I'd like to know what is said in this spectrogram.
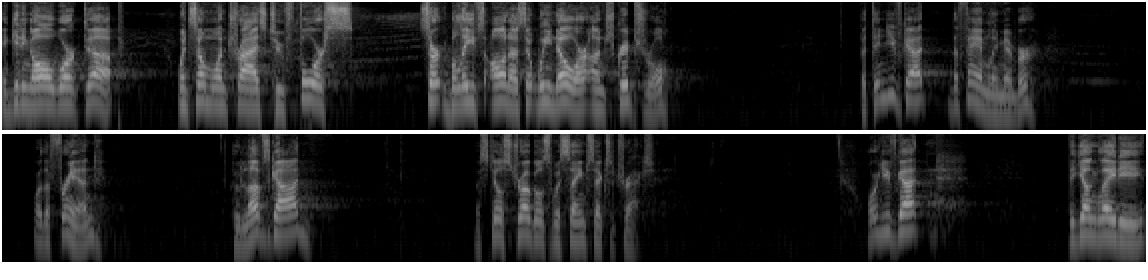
and getting all worked up when someone tries to force certain beliefs on us that we know are unscriptural. But then you've got the family member or the friend who loves God but still struggles with same sex attraction. Or you've got the young lady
